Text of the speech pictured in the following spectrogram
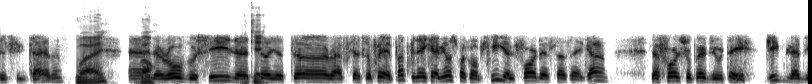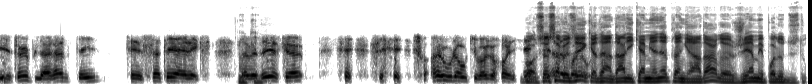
utilitaires. Là. Ouais. Euh, le Rogue aussi, le Toyota RAV4, peu importe. Puis dans les camions, c'est pas compliqué. Il y a le Ford F-150, le Ford Super Duty, Jeep Gladiator, puis le Ram T1500 TRX. Ça veut dire que c'est un ou l'autre qui va gagner. Bon, ça, ça veut dire que dans, dans, les camionnettes pleine grandeur, le GM n'est pas là du tout.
